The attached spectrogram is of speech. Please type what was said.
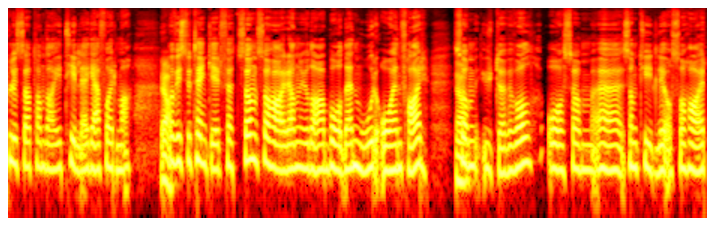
Pluss at han da i tillegg er forma. Ja. Og hvis du tenker født sånn, så har han jo da både en mor og en far Ja. som utøver vold, og som, eh, som tydelig også har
